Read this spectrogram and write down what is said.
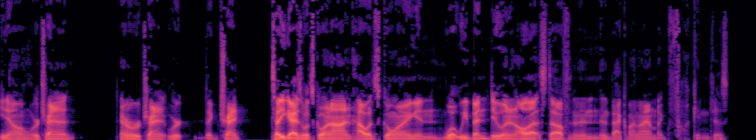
you know, we're trying to or we're trying to we're like trying to tell you guys what's going on, how it's going and what we've been doing and all that stuff. And then in the back of my mind I'm like, fucking just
